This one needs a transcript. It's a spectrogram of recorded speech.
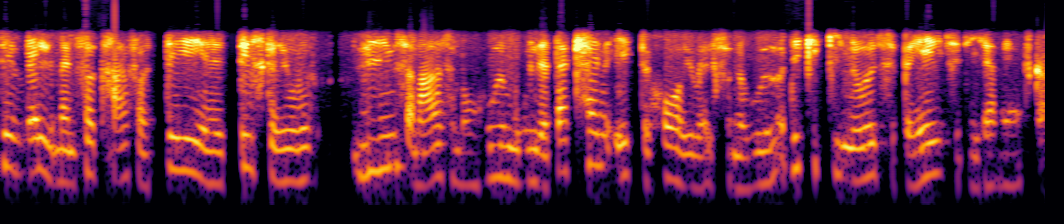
det valg, man så træffer, det, øh, det skal jo ligne så meget som overhovedet muligt. Der kan ægte hår jo altså noget, og det kan give noget tilbage til de her mennesker.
